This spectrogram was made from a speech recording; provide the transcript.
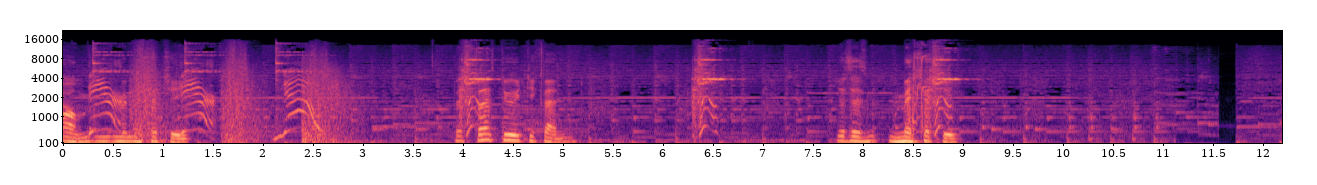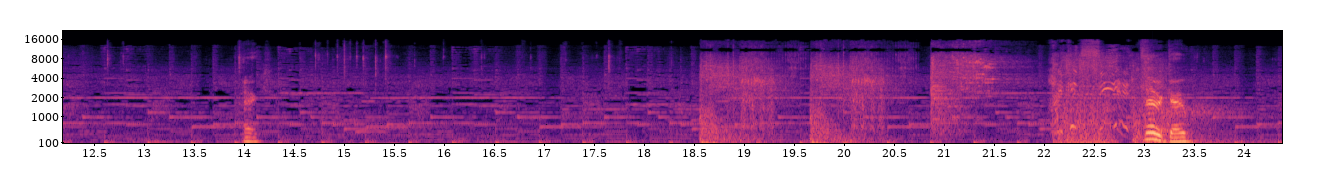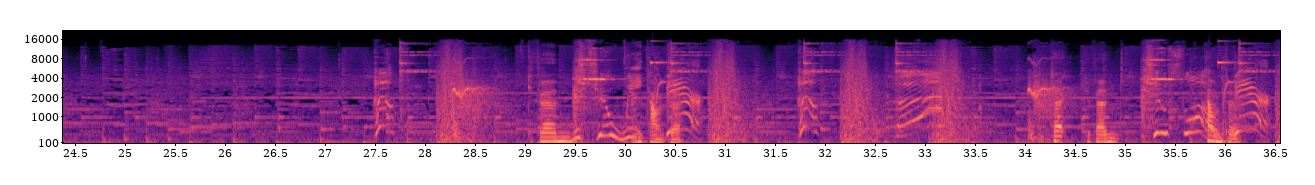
Oh, There. m- machete. There. Now. Let's first do a defend. This is machete. X. I can see it. There we go. Defend. You're too weak. counter. There. Attack. Defend. Too slow. Counter. There.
